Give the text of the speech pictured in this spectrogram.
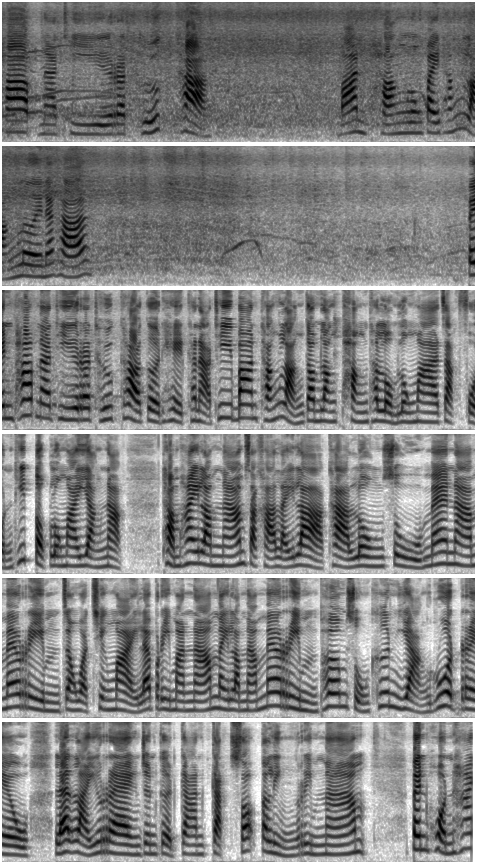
ภาพนาทีระทึกค่ะ บ้านพังลงไปทั้งหลังเลยนะคะ เป็นภาพนาทีระทึกค่ะ เกิดเหตุขณะที่บ้านทั้งหลังกำลังพังถล่มลงมาจากฝนที่ตกลงมาอย่างหนักทำให้ลำน้ำสาขาไหลหลากค่ะ ลงสู่แม่น้ำแม่ริม จังหวัดเชียงใหม่ และปริมาณน้ำในลำน้ำแม่ริม เพิ่มสูงขึ้นอย่างรวดเร็ว และไหลแรงจนเกิดการกัดเซาะตลิ่งริมน้ำ เป็นผลให้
